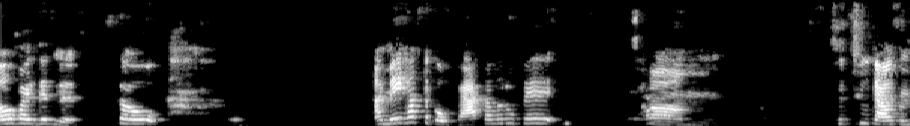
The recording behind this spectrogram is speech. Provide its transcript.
oh my goodness. So I may have to go back a little bit. Um, to 2017,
